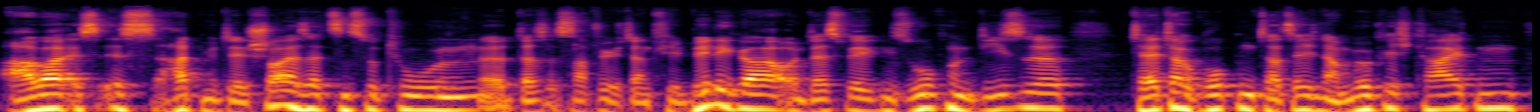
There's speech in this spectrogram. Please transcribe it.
Aber es ist, hat mit den Steuersätzen zu tun. Das ist natürlich dann viel billiger und deswegen suchen diese Tätergruppen tatsächlich nach Möglichkeiten,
